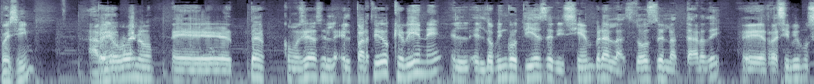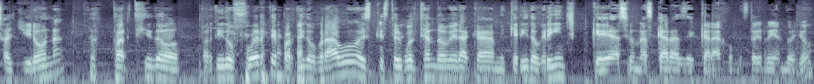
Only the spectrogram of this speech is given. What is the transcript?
Pues sí, a Pero ver. bueno, eh, como decías, el, el, partido que viene, el, el, domingo 10 de diciembre a las 2 de la tarde, eh, recibimos al Girona. partido, partido fuerte, partido bravo. Es que estoy volteando a ver acá a mi querido Grinch, que hace unas caras de carajo, me estoy riendo yo.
